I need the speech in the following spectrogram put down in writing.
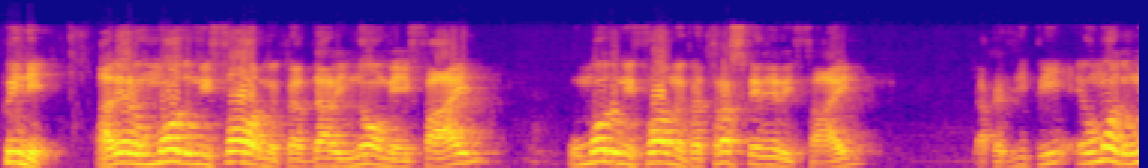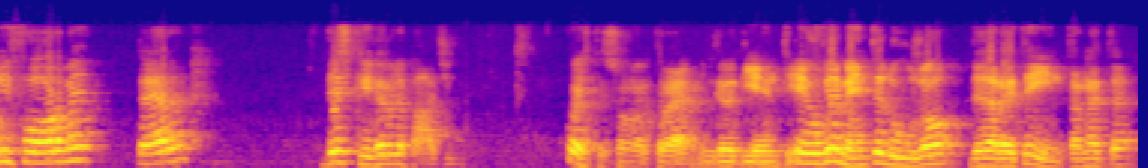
Quindi avere un modo uniforme per dare i nomi ai file, un modo uniforme per trasferire i file, HTTP, e un modo uniforme per descrivere le pagine. Questi sono i tre ingredienti e ovviamente l'uso della rete internet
